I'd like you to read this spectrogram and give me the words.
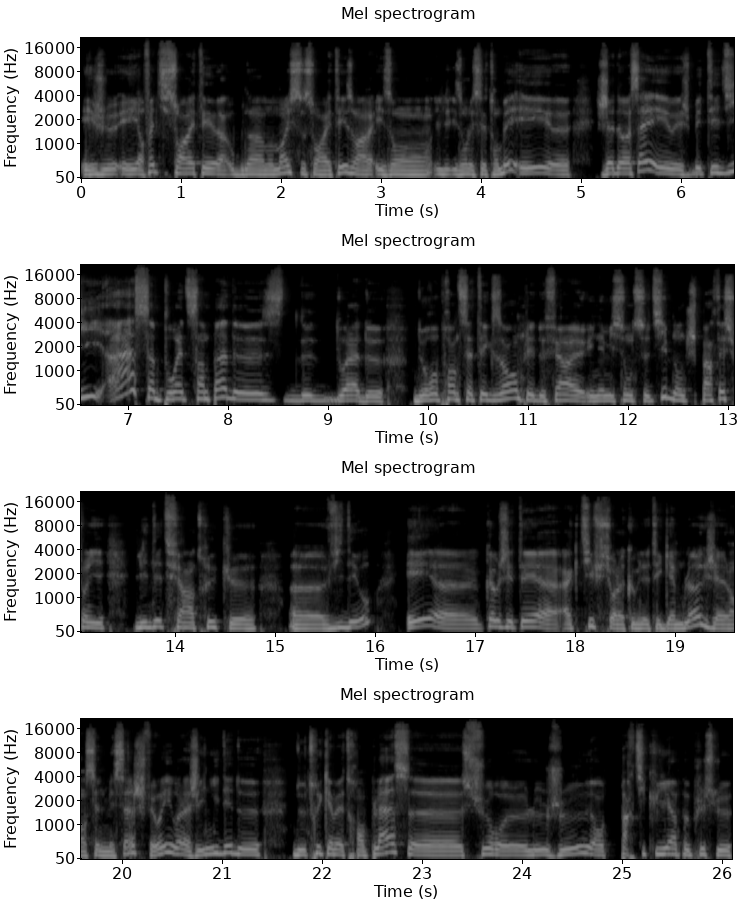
Et je et en fait ils sont arrêtés au bout d'un moment ils se sont arrêtés ils ont ils ont ils ont laissé tomber. Et j'adorais ça. Et je m'étais dit ah ça pourrait être sympa de, de, de voilà de de reprendre cet exemple et de faire une émission de ce type. Donc je partais sur l'idée de faire un truc vidéo et euh, comme j'étais actif sur la communauté Gameblog, j'ai lancé le message. Je fais oui, voilà, j'ai une idée de, de trucs à mettre en place euh, sur euh, le jeu, en particulier un peu plus le,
